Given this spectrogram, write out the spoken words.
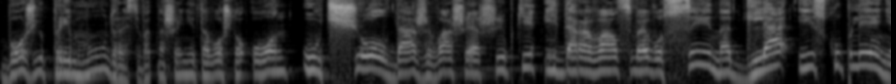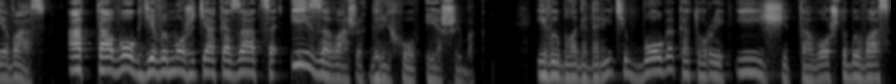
Божью премудрость в отношении того, что Он учел даже ваши ошибки и даровал своего Сына для искупления вас от того, где вы можете оказаться из-за ваших грехов и ошибок. И вы благодарите Бога, который ищет того, чтобы вас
